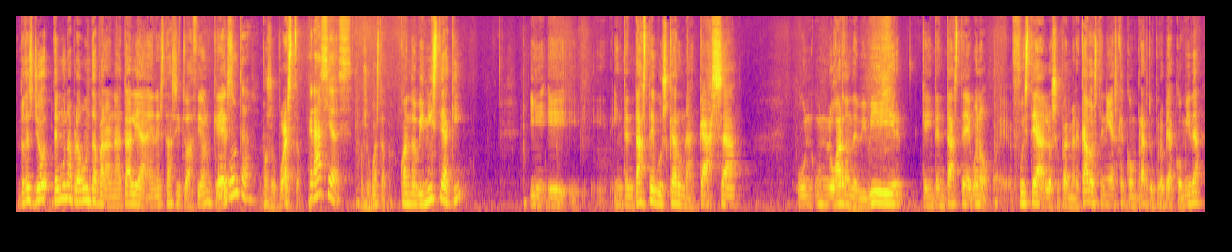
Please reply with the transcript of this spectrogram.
Entonces yo tengo una pregunta para Natalia en esta situación que ¿Pregunta? es... Por supuesto, Gracias. por supuesto. Cuando viniste aquí y, y- y intentaste buscar una casa, un, un lugar donde vivir, que intentaste, bueno, eh, fuiste a los supermercados, tenías que comprar tu propia comida,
